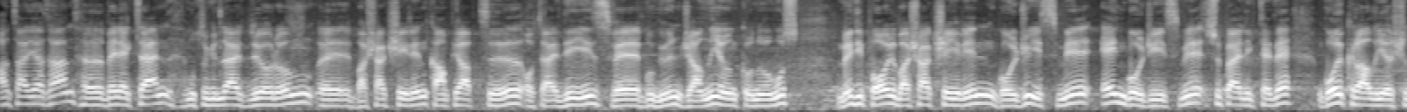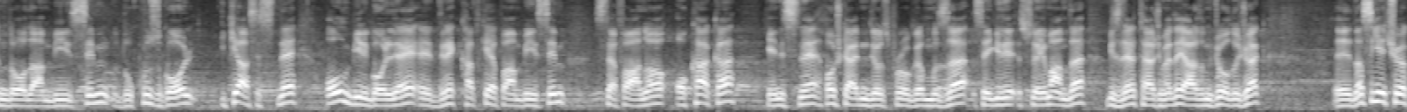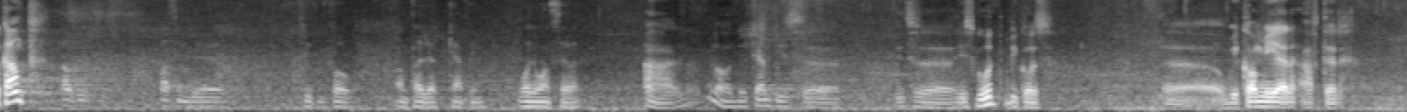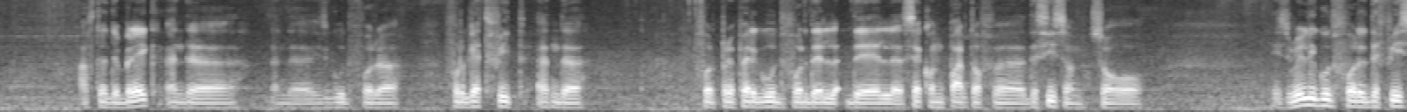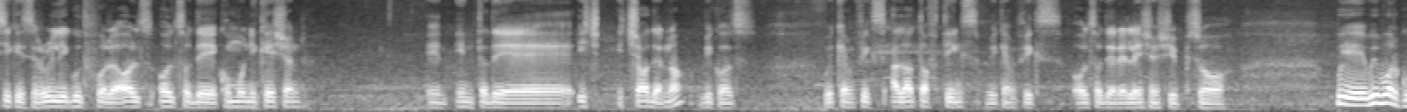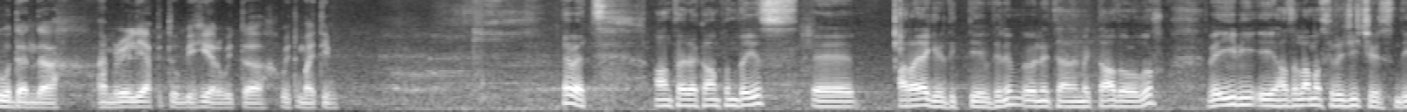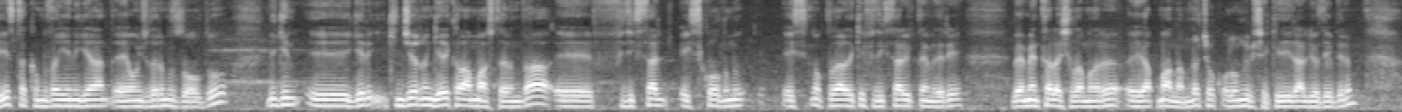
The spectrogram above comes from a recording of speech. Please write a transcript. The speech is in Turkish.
Antalya'dan, e, Belek'ten mutlu günler diliyorum. E, Başakşehir'in kamp yaptığı oteldeyiz ve bugün canlı yayın konuğumuz Medipol Başakşehir'in golcü ismi, en golcü ismi Süper Lig'de de gol krallığı yarışında olan bir isim. 9 gol, 2 asistle 11 golle e, direkt katkı yapan bir isim Stefano Okaka. Kendisine hoş geldin diyoruz programımıza. Sevgili Süleyman da bizlere tercümede yardımcı olacak. E, Nasıl geçiyor kamp? Antalya camping? What do you want to say? about? Uh, no, the camp is uh, it's uh, is good because uh, we come here after after the break and uh, and uh, it's good for uh, for get fit and for prepare good for the the second part of the season. So it's really good for the physique. It's really good for also also the communication in, into the each each other, no? Because we can fix a lot of things. We can fix also the relationship. So we we work good, and uh, I'm really happy to be here with uh, with my team. Evet, Antalya kampındayız. Ee, araya girdik diyebilirim. Öyle nitelendirmek daha doğru olur. Ve iyi bir e, hazırlanma süreci içerisindeyiz. Takımımıza yeni gelen e, oyuncularımız da oldu. Ligin e, geri, ikinci yarının geri kalan maçlarında fiziksel eksik olduğumu, eksik noktalardaki fiziksel yüklemeleri ve mental aşılamaları yapma anlamında çok olumlu bir şekilde ilerliyor diyebilirim.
